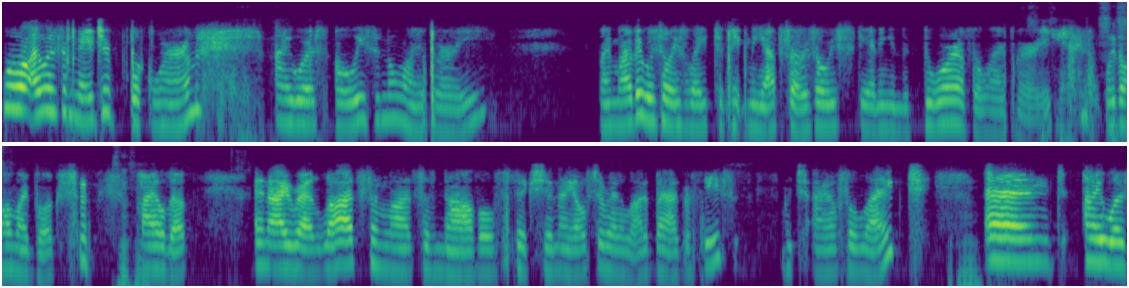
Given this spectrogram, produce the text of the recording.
Well, I was a major bookworm. I was always in the library. My mother was always late to pick me up, so I was always standing in the door of the library with all my books mm-hmm. piled up. And I read lots and lots of novels, fiction. I also read a lot of biographies, which I also liked. Mm-hmm. And I was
